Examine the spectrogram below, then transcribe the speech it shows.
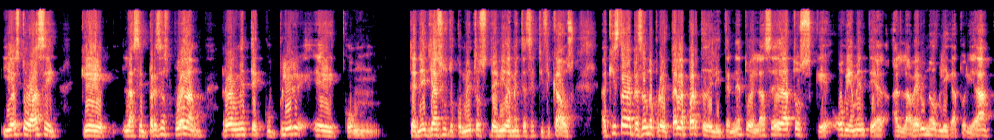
y esto hace que las empresas puedan realmente cumplir eh, con tener ya sus documentos debidamente certificados. Aquí estaba empezando a proyectar la parte del Internet o enlace de datos que obviamente al haber una obligatoriedad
